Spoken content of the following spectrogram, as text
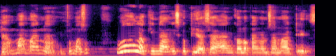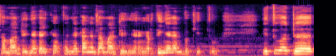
Lama mana? Itu masuk wah lagi nangis kebiasaan kalau kangen sama adik sama adiknya kayak katanya kangen sama adiknya ngertinya kan begitu. Itu ada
